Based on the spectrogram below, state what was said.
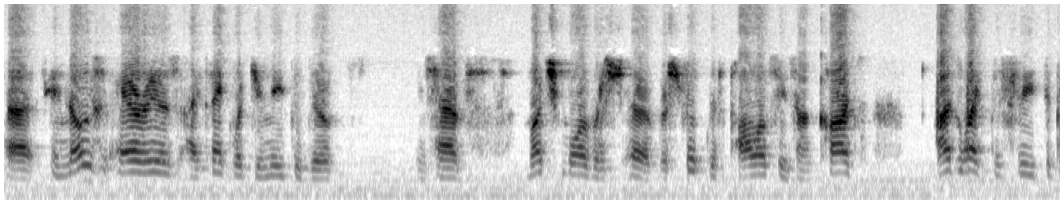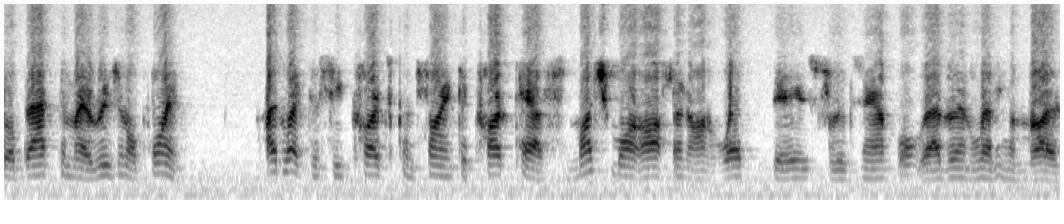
Uh, in those areas, I think what you need to do is have much more res- uh, restrictive policies on carts I'd like to see, to go back to my original point, I'd like to see carts confined to cart paths much more often on wet days, for example, rather than letting them ride,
